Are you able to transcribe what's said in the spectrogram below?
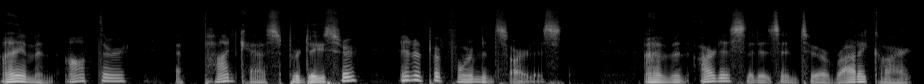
I am an author, a podcast producer, and a performance artist. I'm an artist that is into erotic art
